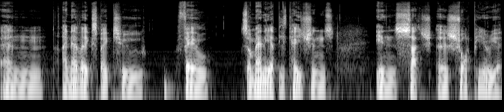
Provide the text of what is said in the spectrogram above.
And I never expect to fail so many applications in such a short period.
